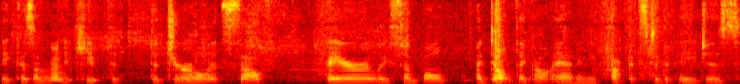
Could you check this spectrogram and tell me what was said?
because I'm going to keep the, the journal itself fairly simple. I don't think I'll add any pockets to the pages.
